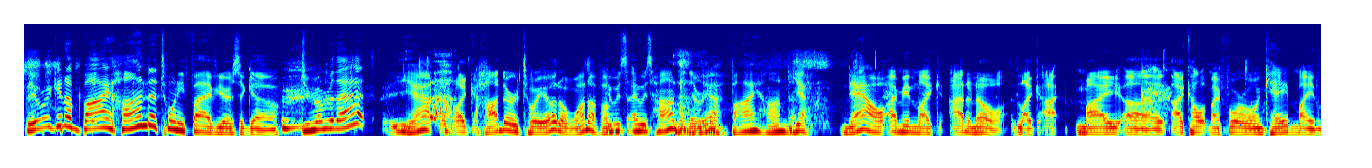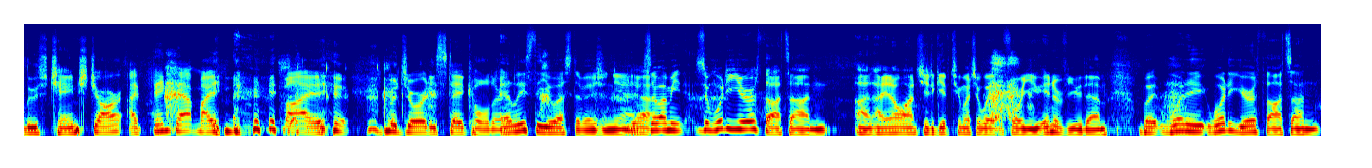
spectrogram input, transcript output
they were gonna buy Honda 25 years ago. Do you remember that? Yeah. Like Honda or Toyota, one of them. It was I was Honda. They were Yeah. gonna buy Honda. Yeah. Now, I mean, like, I don't know. Like, I, my, uh, I call it my 401k, my loose change jar. I think that might buy majority stakeholder. At least the U.S. division, yeah. Yeah. So I mean, so what are your thoughts on? On I don't want you to give too much away before you interview them, but what are what are your thoughts on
